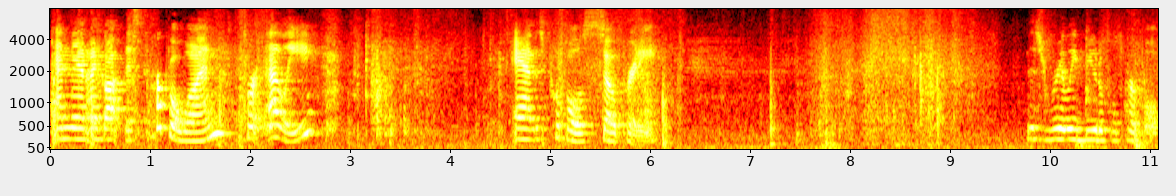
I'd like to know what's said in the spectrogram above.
And then I got this purple one for Ellie. And this purple is so pretty. This really beautiful purple.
